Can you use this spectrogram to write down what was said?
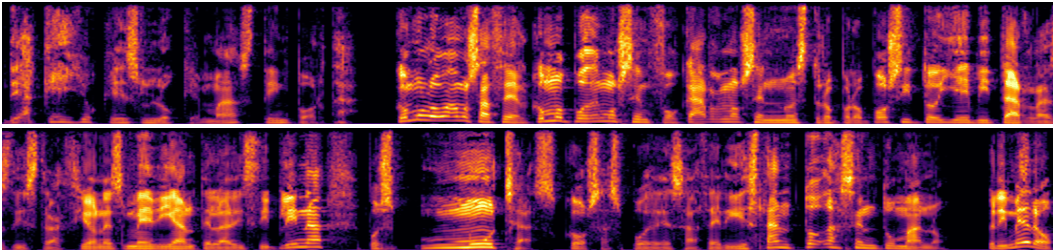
de aquello que es lo que más te importa. ¿Cómo lo vamos a hacer? ¿Cómo podemos enfocarnos en nuestro propósito y evitar las distracciones mediante la disciplina? Pues muchas cosas puedes hacer y están todas en tu mano. Primero,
